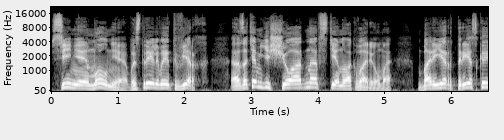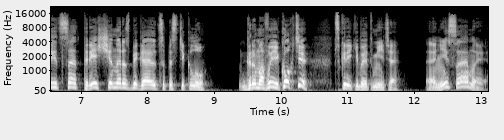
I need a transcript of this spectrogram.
Синяя молния выстреливает вверх, а затем еще одна в стену аквариума. Барьер трескается, трещины разбегаются по стеклу. «Громовые когти!» — вскрикивает Митя. «Они самые.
